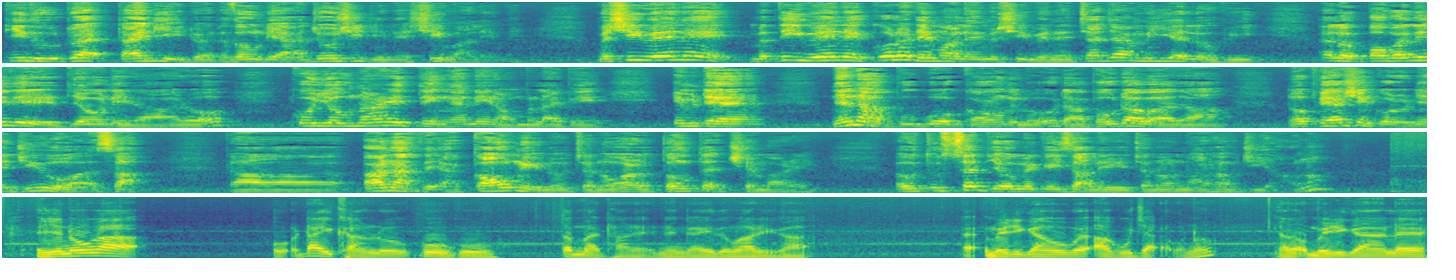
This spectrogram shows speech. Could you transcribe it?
ပြည်သူအတွက်တိုင်းပြည်အတွက်တစုံတရာအကျိုးရှိတယ်လည်းရှိပါလိမ့်မယ်မရှိဘဲနဲ့မတိဘဲနဲ့ကိုယ့်လက်ထဲမှာလည်းမရှိဘဲနဲ့ကြာကြာမိရက်လို့ပြီးအဲ့လိုပေါ်ပန်းလေးတွေပြောနေတာကတော့ကိုယုံသားတဲ့သင်္ကန်းတွေတော့မလိုက်ပဲအင်မတန်မျက်နှာပူဖို့ကောင်းတယ်လို့ဒါဗုဒ္ဓဘာသာတော့ဘုရားရှင်ကိုရိုနီကြီးကိုအစဒါအာနာတဲ့အကောင်းနေလို့ကျွန်တော်ကတော့သုံးသက်ချင်ပါတယ် ဟိုသူဆက်ပြောမယ့်ကိစ္စလေးကျွန်တော်နားထောင်ကြည့်အောင်နော်အရင်တော့ကဟိုအတိုက်ခံလို့ကိုယ့်ကိုသတ်မှတ်ထားတဲ့နိုင်ငံရေးသမားတွေကအဲအမေရိကန်ကိုပဲအားကိုးကြတာပေါ့နော်အဲ့တော့အမေရိကန်ကလည်း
